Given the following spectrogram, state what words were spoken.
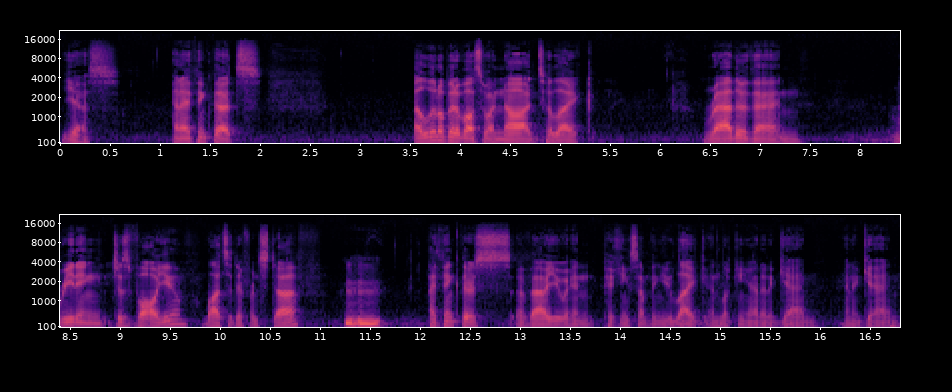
Yes. And I think that's a little bit of also a nod to like rather than reading just volume, lots of different stuff, Mm-hmm. I think there's a value in picking something you like and looking at it again and again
